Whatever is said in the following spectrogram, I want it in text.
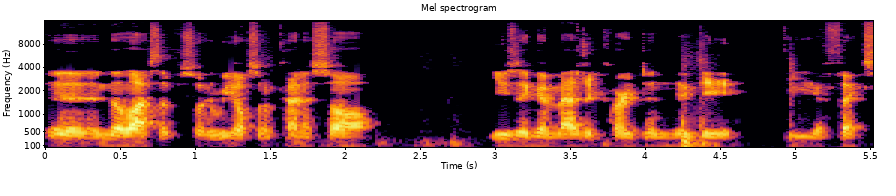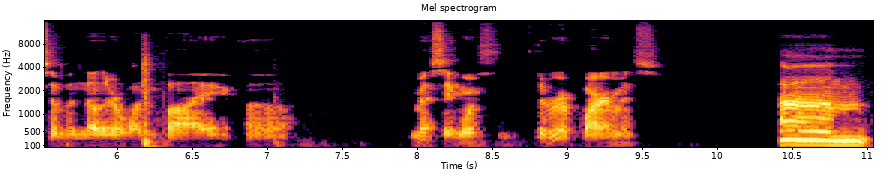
in the last episode. We also kind of saw using a magic card to negate the effects of another one by uh, messing with the requirements. Um.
